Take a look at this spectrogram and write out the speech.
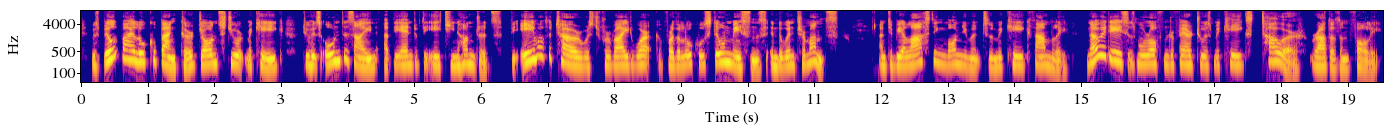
It was built by a local banker, John Stuart McCaig, to his own design at the end of the 1800s. The aim of the tower was to provide work for the local stonemasons in the winter months and to be a lasting monument to the McCaig family. Nowadays, it's more often referred to as McCaig's Tower rather than Folly.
